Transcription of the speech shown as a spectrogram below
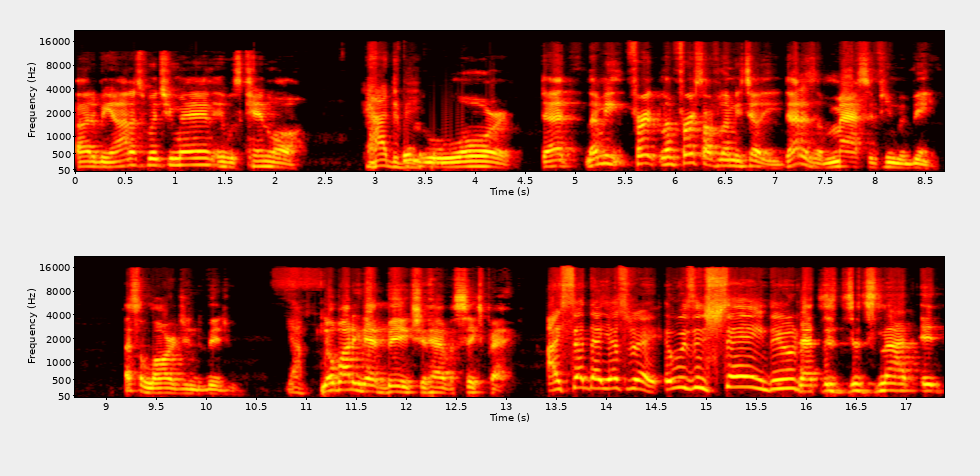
Uh, to be honest with you, man, it was Kinlaw. Had to be. Good Lord, that let me first. Let, first off, let me tell you that is a massive human being. That's a large individual. Yeah. Nobody that big should have a six pack. I said that yesterday. It was insane, dude. That's it's, it's not it.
